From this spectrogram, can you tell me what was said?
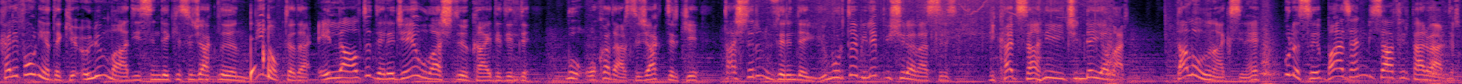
Kaliforniya'daki Ölüm Vadisi'ndeki sıcaklığın bir noktada 56 dereceye ulaştığı kaydedildi. Bu o kadar sıcaktır ki taşların üzerinde yumurta bile pişiremezsiniz. Birkaç saniye içinde yanar. Daloğlu'nun aksine burası bazen misafirperverdir.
